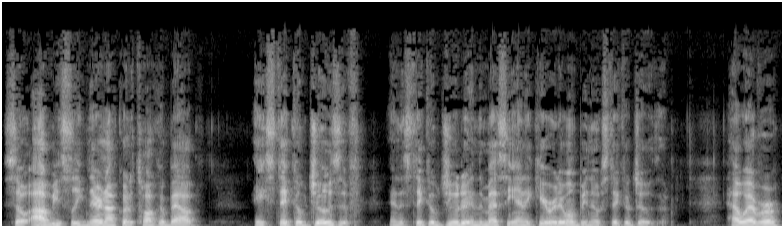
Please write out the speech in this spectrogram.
so obviously, they're not going to talk about a stick of Joseph and a stick of Judah in the Messianic era, there won't be no stick of Joseph. However,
